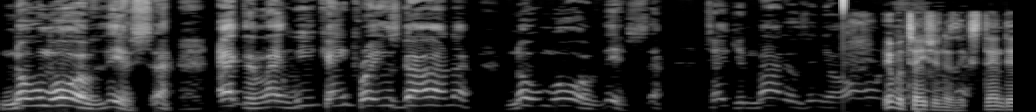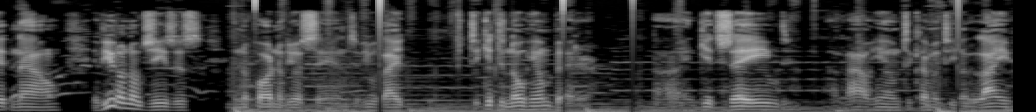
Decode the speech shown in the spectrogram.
No more of this acting like we can't praise God. No more of this. Taking matters in your own. Invitation is extended now. If you don't know Jesus and the pardon of your sins, if you would like to get to know him better uh, and get saved, allow him to come into your life,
